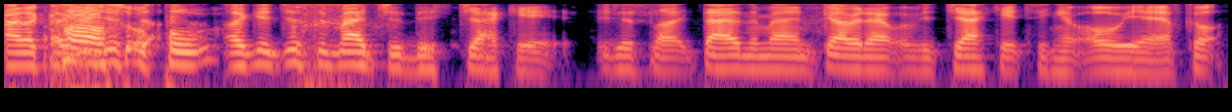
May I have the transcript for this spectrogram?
And a car just- sort of pulled. I could just imagine this jacket, just like Dan the man going out with his jacket, thinking, "Oh yeah, I've got,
